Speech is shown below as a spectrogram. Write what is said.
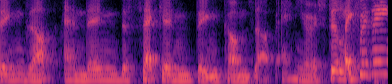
things up, and then the second thing comes up, and you're still like figuring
